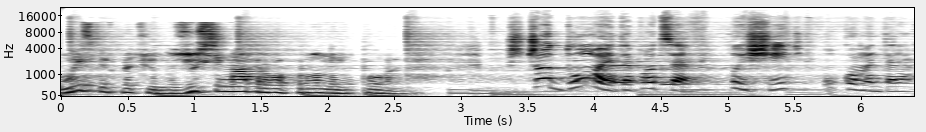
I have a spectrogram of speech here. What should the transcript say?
ми співпрацюємо з усіма правоохоронними органами. Що думаєте про це? Пишіть у коментарях.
